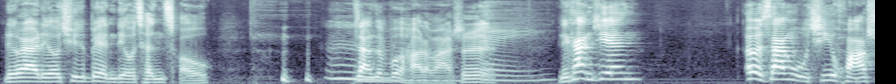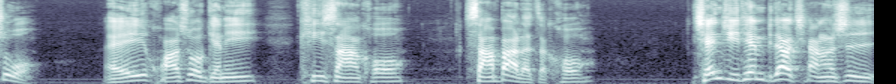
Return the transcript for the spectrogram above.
流来流去就变流成仇，这样就不好了嘛，是不是？对，你看今天二三五七华硕，哎，华硕给你 K 三颗，三百六十颗。前几天比较强的是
